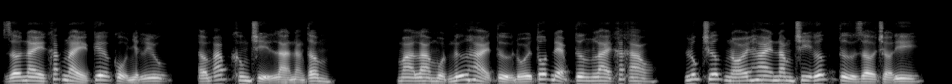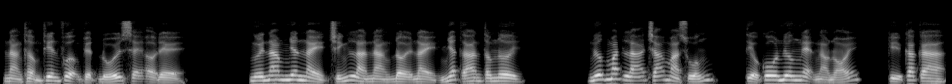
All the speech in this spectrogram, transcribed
Giờ này khắc này kia cổ nhiệt lưu, ấm áp không chỉ là nàng tâm, mà là một nữ hải tử đối tốt đẹp tương lai khắc khao. Lúc trước nói hai năm chi ước từ giờ trở đi, nàng thẩm thiên phượng tuyệt đối sẽ ở đề. Người nam nhân này chính là nàng đời này nhất an tâm nơi. Nước mắt lã chã mà xuống, tiểu cô nương nghẹn ngào nói, kỳ ca ca,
